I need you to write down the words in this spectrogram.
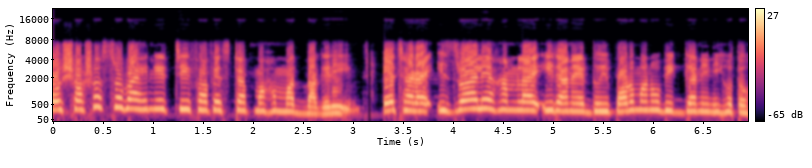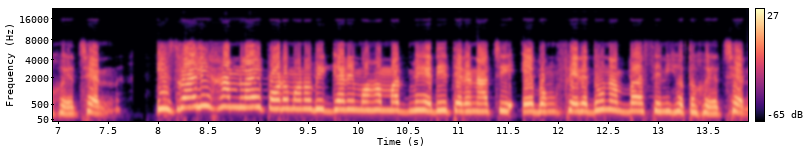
ও সশস্ত্র বাহিনীর chief of staff Mohammad Bagheri. এছাড়া ইসরায়েলে হামলায় ইরানের দুই পরমাণু বিজ্ঞানী নিহত হয়েছেন। ইসরায়েলি হামলায় পরমাণু বিজ্ঞানী মোহাম্মদ মেহেদি তেরেনাচি এবং ফেরেদুন আব্বাসি নিহত হয়েছেন।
